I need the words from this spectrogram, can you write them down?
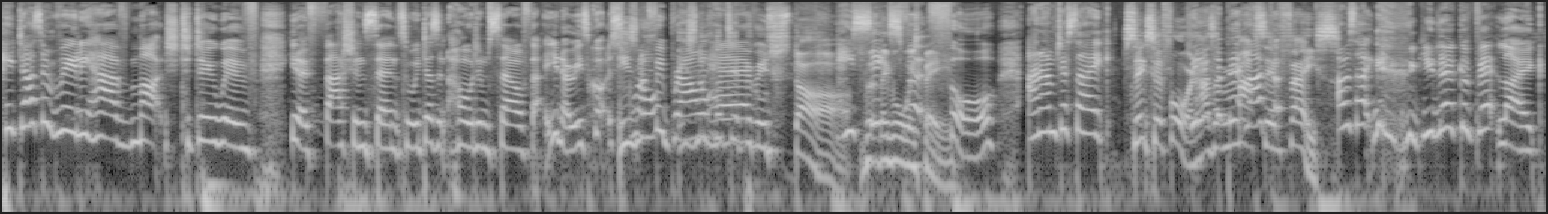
he doesn't really have much to do with, you know, fashion sense or he doesn't hold himself that, you know, he's got scruffy He's not, brown he's not hair. the typical star He's that they've always been. four, and I'm just like, Six foot four and has a a bit like massive face. I was like, you look a bit like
